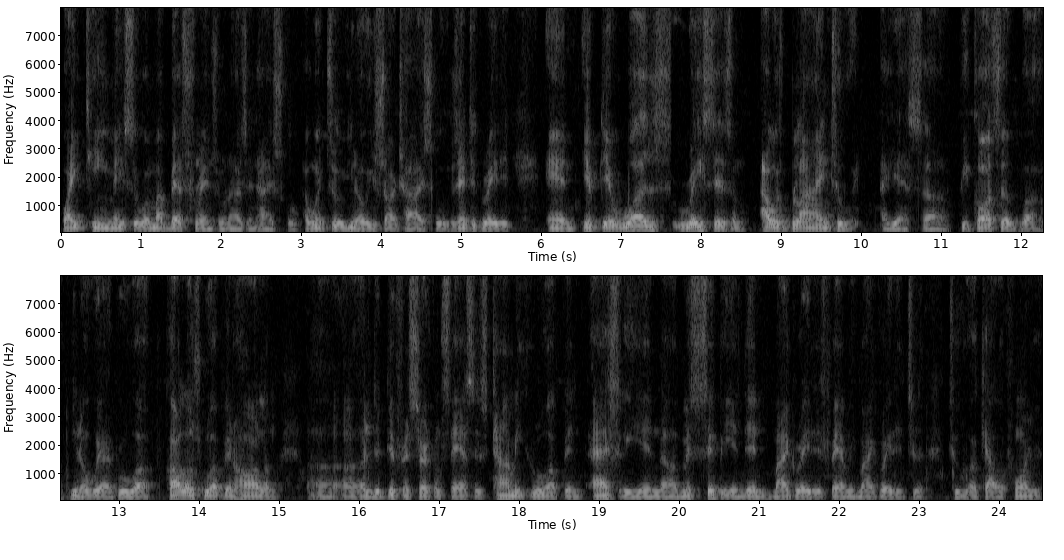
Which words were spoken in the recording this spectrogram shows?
white teammates that were my best friends when I was in high school. I went to, you know, East Orange High School, it was integrated. And if there was racism, I was blind to it. I guess, uh, because of uh, you know where I grew up. Carlos grew up in Harlem uh, uh under different circumstances. Tommie grew up in Ashley in uh, Mississippi, and then migrated. His family migrated to to uh, California.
